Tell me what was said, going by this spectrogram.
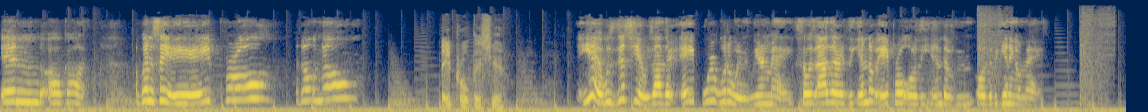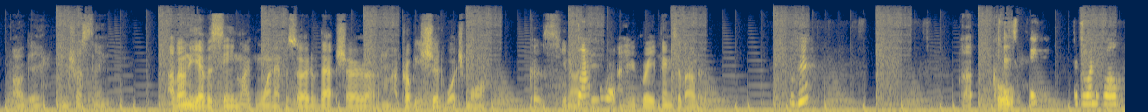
In, oh god. I'm gonna say April. I don't know. April this year. Yeah, it was this year. It was either April. What are we? We're in May, so it's either the end of April or the end of or the beginning of May. Okay, interesting. I've only ever seen like one episode of that show. Um, I probably should watch more because you know I hear, I hear great things about it. Mhm. But cool. It's. It's wonderful.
